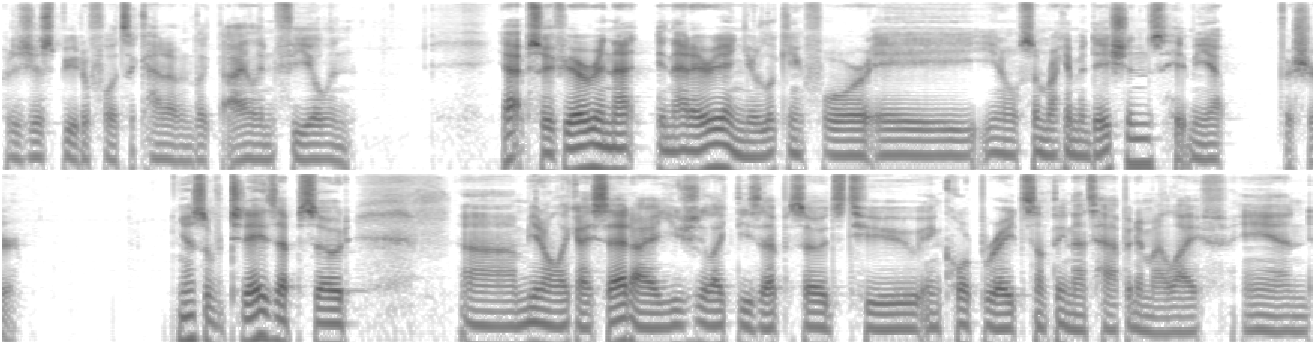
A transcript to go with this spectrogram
but it's just beautiful. It's a kind of like island feel and yeah. So if you're ever in that in that area and you're looking for a you know some recommendations, hit me up for sure. Yeah. So for today's episode, um, you know, like I said, I usually like these episodes to incorporate something that's happened in my life and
